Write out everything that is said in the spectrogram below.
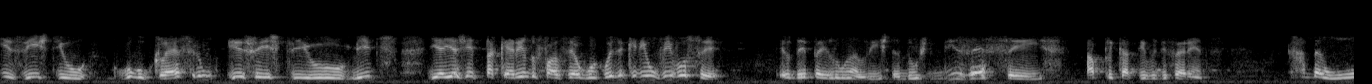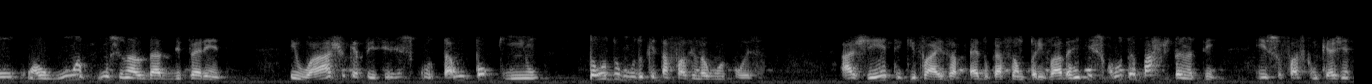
existe o Google Classroom, existe o Meet, e aí a gente está querendo fazer alguma coisa e queria ouvir você. Eu dei para ele uma lista dos 16 aplicativos diferentes, cada um com alguma funcionalidade diferente. Eu acho que é preciso escutar um pouquinho todo mundo que está fazendo alguma coisa. A gente que faz a educação privada, a gente escuta bastante. Isso faz com que a gente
